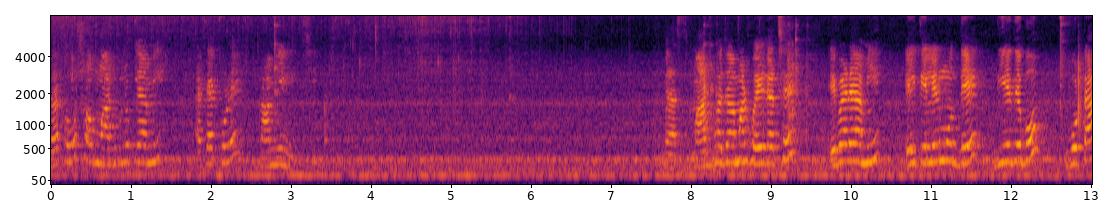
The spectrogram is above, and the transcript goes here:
দেখো, সব মাছগুলোকে আমি এক এক করে নামিয়ে নিচ্ছি। ব্যাস, মাছ ভাজা আমার হয়ে গেছে। এবারে আমি এই তেলের মধ্যে দিয়ে দেব গোটা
